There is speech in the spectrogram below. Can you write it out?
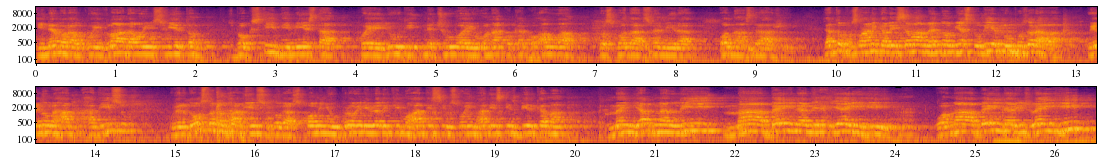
i nemoral koji vlada ovim svijetom zbog stidnih mjesta koje ljudi ne čuvaju onako kako Allah, gospodar svemira, od nas traži. Zato poslanik Ali Selam na jednom mjestu lijepo upozorava u jednom hadisu, u vjerodostanom hadisu koga spominju brojni veliki muhadisi u svojim hadijskim zbirkama men jadman li ma bejne lihjejhi wa ma bejne rižlejhi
